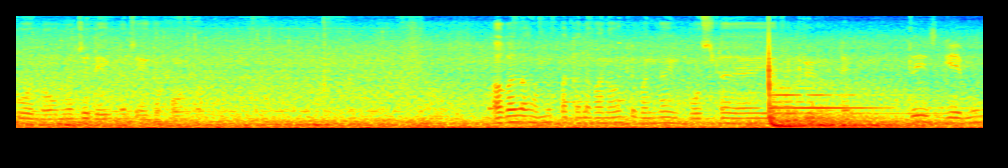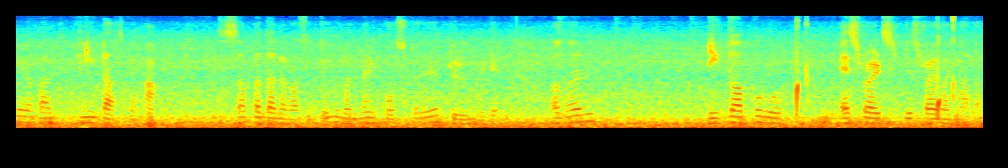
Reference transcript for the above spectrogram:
वो लो मुझे देखना चाहिए तो फ़ोन तो। अगर हमें पता लगाना हो कि बंदा इम्पोस्टर है या फिर है तो इस गेम में मेरा ख्याल तीन टास्क है। हाँ जिससे आप पता लगा सकते हो कि बंदा इम्पोस्टर है क्रिमिनल है। अगर एक तो आपको वो एस्ट्रॉइड्स डिस्ट्रॉय करना था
